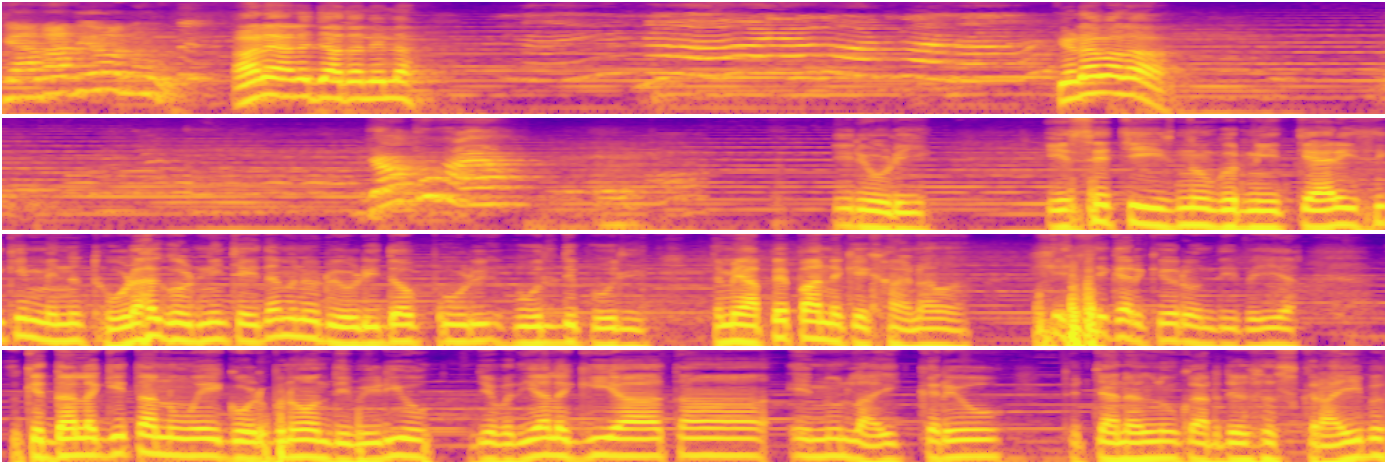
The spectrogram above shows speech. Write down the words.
ਜ਼ਿਆਦਾ ਦਿਓ ਉਹਨੂੰ। ਆ ਲੈ ਆ ਲੈ ਜ਼ਿਆਦਾ ਲੈ ਲੈ। ਕਿਹੜਾ ਵਾਲਾ? ਜਾ ਤੂੰ ਖਾਇਆ। ਇਹ ਰਿਉੜੀ ਇਸੇ ਚੀਜ਼ ਨੂੰ ਗੁਰਨੀਤ ਕਹਿ ਰਹੀ ਸੀ ਕਿ ਮੈਨੂੰ ਥੋੜਾ ਗੁੜ ਨਹੀਂ ਚਾਹੀਦਾ, ਮੈਨੂੰ ਰਿਓੜੀ ਦਾ ਪੂਰੀ ਫੂਲ ਦੀ ਪੂਰੀ ਤੇ ਮੈਂ ਆਪੇ ਭੰਨ ਕੇ ਖਾਣਾ ਵਾ। ਇਸੇ ਕਰਕੇ ਉਹ ਰੋਂਦੀ ਪਈ ਆ। ਕਿੱਦਾਂ ਲੱਗੀ ਤੁਹਾਨੂੰ ਇਹ ਗੁੜ ਬਣਾਉਣ ਦੀ ਵੀਡੀਓ? ਜੇ ਵਧੀਆ ਲੱਗੀ ਆ ਤਾਂ ਇਹਨੂੰ ਲਾਈਕ ਕਰਿਓ ਤੇ ਚੈਨਲ ਨੂੰ ਕਰ ਦਿਓ ਸਬਸਕ੍ਰਾਈਬ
